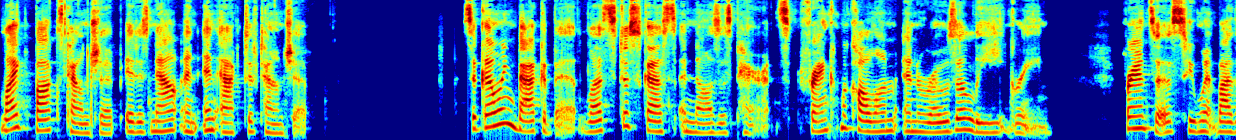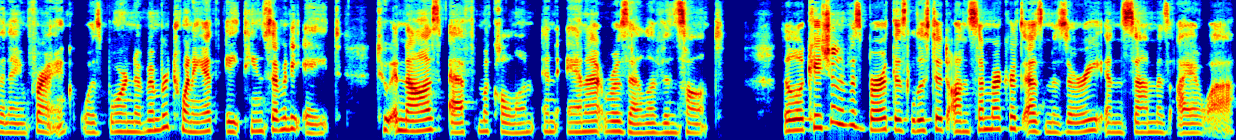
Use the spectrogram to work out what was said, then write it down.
Like Box Township, it is now an inactive township. So, going back a bit, let's discuss Enos's parents, Frank McCollum and Rosa Lee Green. Francis, who went by the name Frank, was born November 20th, 1878, to Enos F. McCollum and Anna Rosella Vincent. The location of his birth is listed on some records as Missouri and some as Iowa.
